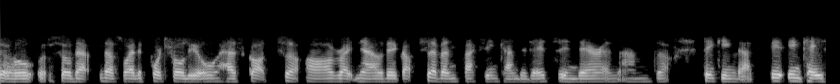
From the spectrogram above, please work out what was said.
So, so that that's why the portfolio has got uh, right now they've got seven vaccine candidates in there, and and uh, thinking that in case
